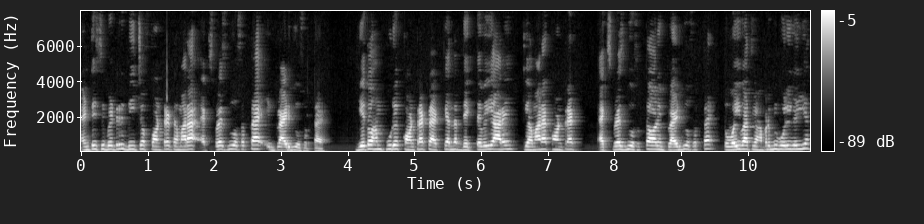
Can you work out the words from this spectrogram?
anticipatory breach of contract हमारा एक्सप्रेस भी हो सकता है इम्प्लाइड भी हो सकता है। ये तो हम पूरे कॉन्ट्रैक्ट एक्ट के अंदर देखते हुए आ रहे हैं कि हमारा कॉन्ट्रैक्ट एक्सप्रेस भी हो सकता है और इम्प्लाइड भी हो सकता है। तो वही बात यहाँ पर भी बोली गई है।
